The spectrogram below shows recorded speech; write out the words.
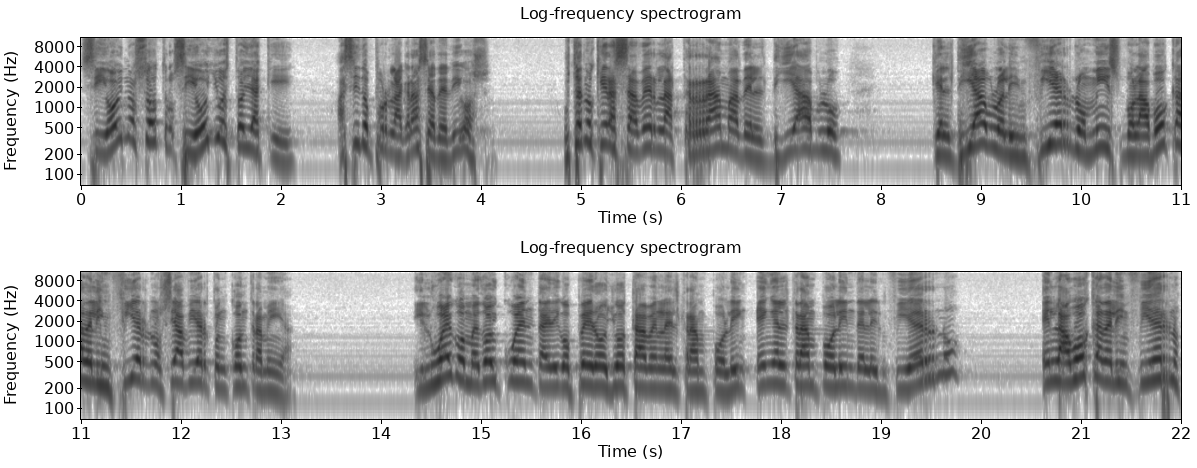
si hoy nosotros, si hoy yo estoy aquí, ha sido por la gracia de Dios. Usted no quiera saber la trama del diablo que el diablo, el infierno mismo, la boca del infierno se ha abierto en contra mía. Y luego me doy cuenta y digo, pero yo estaba en el trampolín, en el trampolín del infierno, en la boca del infierno,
